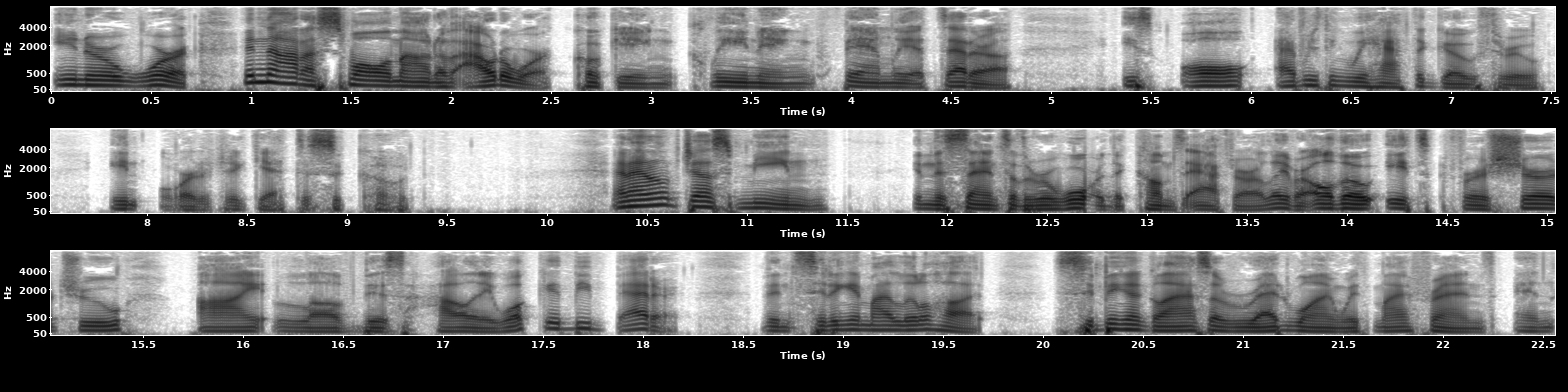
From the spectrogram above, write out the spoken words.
inner work, and not a small amount of outer work, cooking, cleaning, family, etc., is all everything we have to go through in order to get to Sukkot. And I don't just mean in the sense of the reward that comes after our labor, although it's for sure true. I love this holiday. What could be better than sitting in my little hut, sipping a glass of red wine with my friends, and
